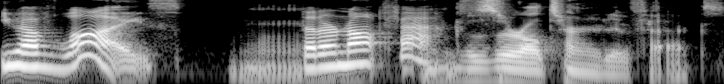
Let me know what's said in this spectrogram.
You have lies Mm, that are not facts. Those are alternative facts.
